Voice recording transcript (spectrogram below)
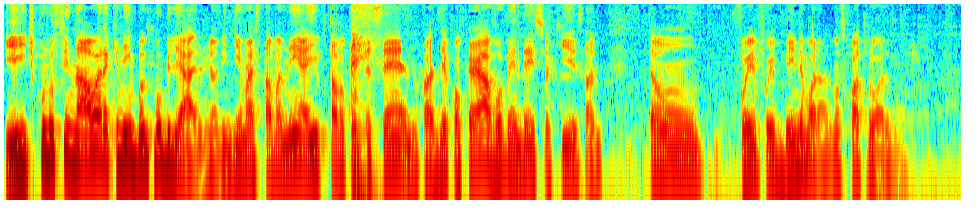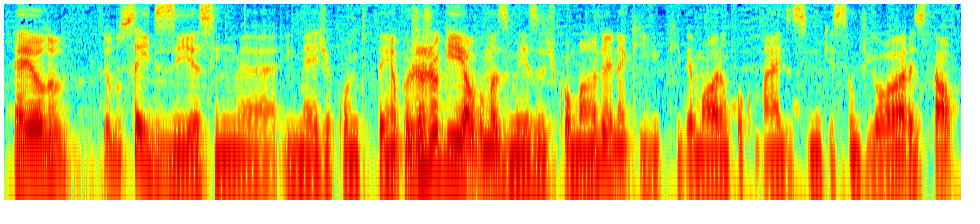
E, tipo, no final era que nem banco imobiliário já, ninguém mais tava nem aí o que tava acontecendo, fazia qualquer, ah, vou vender isso aqui, sabe? Então, foi, foi bem demorado, umas quatro horas, eu acho. É, eu não, eu não sei dizer, assim, é, em média quanto tempo. Eu já joguei algumas mesas de Commander, né, que, que demoram um pouco mais, assim, questão de horas e tal.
